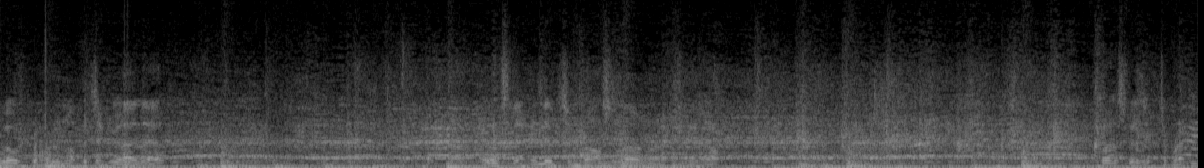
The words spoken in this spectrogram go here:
Welsh crowd are not particularly there. He incidentally lives in Barcelona, actually. First visit to Britain.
